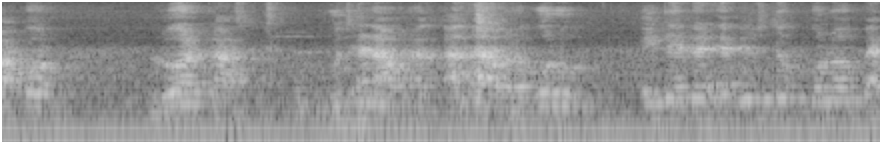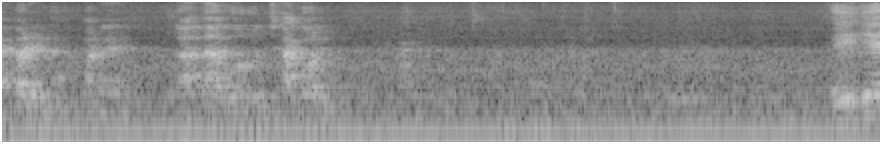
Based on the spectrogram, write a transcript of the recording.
পাকর লোয়ার ক্লাস বুঝে না ওরা গাধা, ওরা গরু, এই টাইপের অ্যাবিউজ তো কোনো ব্যাপারই না। মানে গাধা, গরু, ছাগল। এই যে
